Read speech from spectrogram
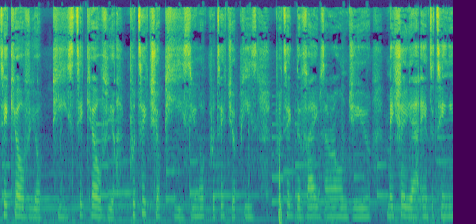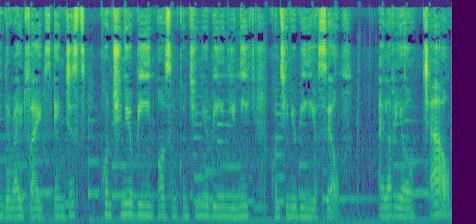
Take care of your peace. Take care of your protect your peace. You know, protect your peace. Protect the vibes around you. Make sure you are entertaining the right vibes and just continue being awesome, continue being unique, continue being yourself. I love you all. Ciao.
